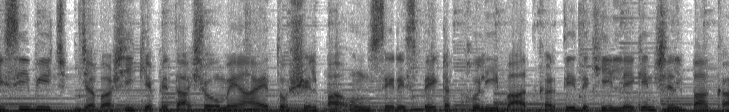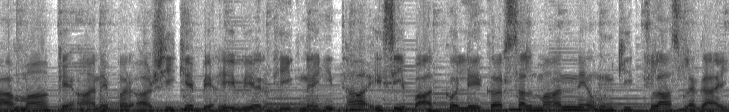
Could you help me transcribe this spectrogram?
इसी बीच जब अर्शी के पिता शो में आए तो शिल्पा उनसे रिस्पेक्ट खुली बात करती दिखी, लेकिन शिल्पा का माँ के आने पर अर्शी के बिहेवियर ठीक नहीं था। इसी बात को लेकर सलमान ने उनकी क्लास लगाई।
